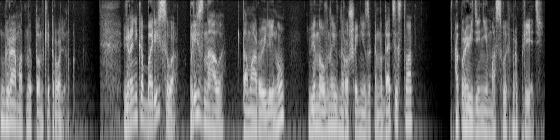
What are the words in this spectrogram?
грамотный тонкий троллинг. Вероника Борисова признала Тамару Ильину виновной в нарушении законодательства о проведении массовых мероприятий,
